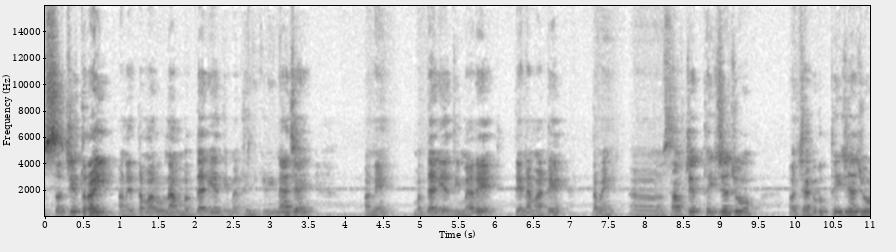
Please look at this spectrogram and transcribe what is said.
સચેત રહી અને તમારું નામ મતદાર યાદીમાંથી નીકળી ના જાય અને મતદાર યાદીમાં રહે, તેના માટે તમે સાવચેત થઈ જજો જાગૃત થઈ જજો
